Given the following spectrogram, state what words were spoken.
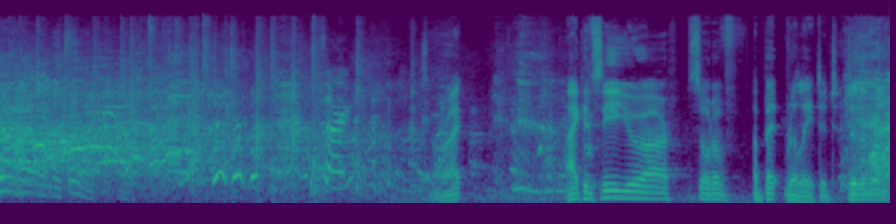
No, no, no, that's all right. Sorry. It's all right. I can see you are sort of a bit related to the man.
